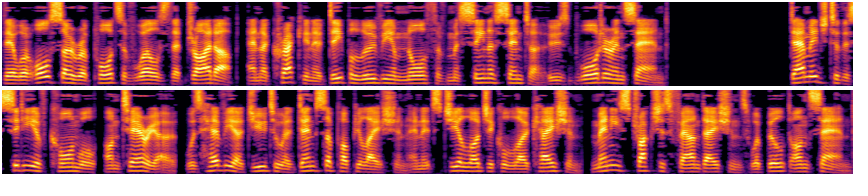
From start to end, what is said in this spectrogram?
There were also reports of wells that dried up, and a crack in a deep alluvium north of Massena Centre oozed water and sand. Damage to the city of Cornwall, Ontario, was heavier due to a denser population and its geological location. Many structures' foundations were built on sand.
